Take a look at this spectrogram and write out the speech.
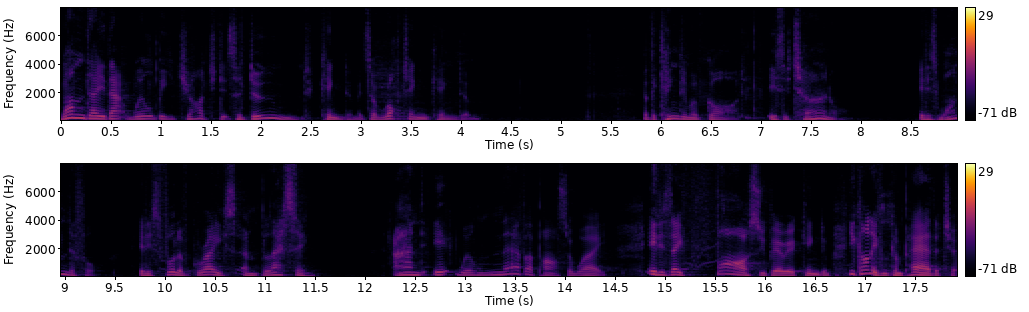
one day that will be judged. It's a doomed kingdom, it's a rotting kingdom. But the kingdom of God is eternal, it is wonderful, it is full of grace and blessing, and it will never pass away. It is a far superior kingdom. You can't even compare the two.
